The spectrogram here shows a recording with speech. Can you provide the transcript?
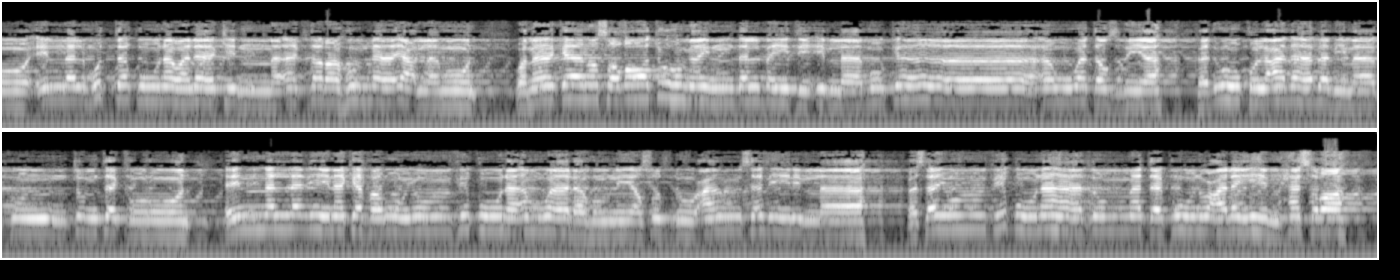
إلا المتقون ولكن أكثرهم لا يعلمون وما كان صلاتهم عند البيت إلا بكاء وتصدية فذوقوا العذاب بما كنتم تكفرون إن الذين كفروا ينفقون أموالهم ليصدوا عن سبيل الله فسينفقونها ثم تكون عليهم حسرة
